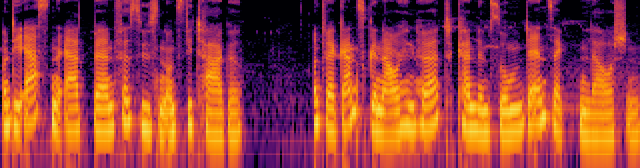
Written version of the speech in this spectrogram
und die ersten Erdbeeren versüßen uns die Tage. Und wer ganz genau hinhört, kann dem Summen der Insekten lauschen.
